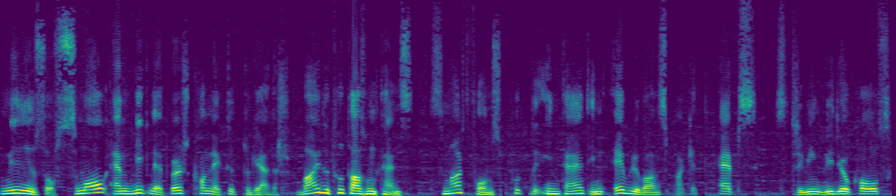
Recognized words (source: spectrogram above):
millions of small and big networks connected together. By the 2010s, smartphones put the internet in everyone's pocket. Apps, streaming video calls,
